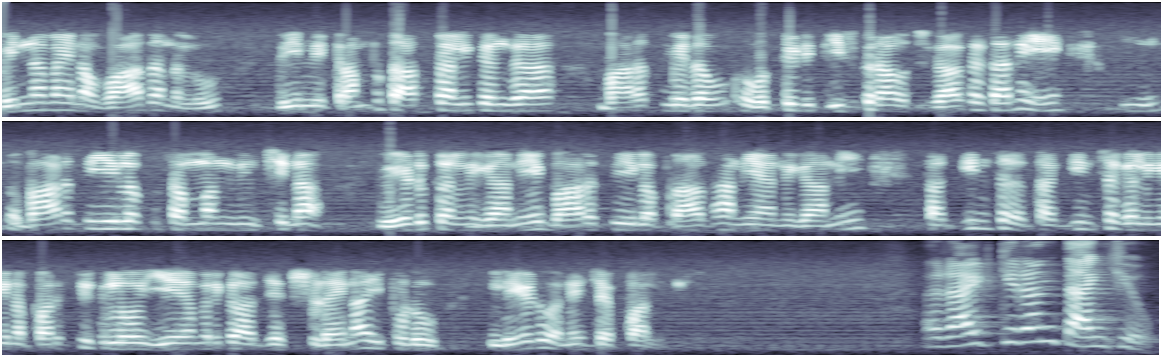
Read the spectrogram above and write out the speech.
భిన్నమైన వాదనలు దీన్ని ట్రంప్ తాత్కాలికంగా భారత్ మీద ఒత్తిడి తీసుకురావచ్చు కాక కానీ భారతీయులకు సంబంధించిన వేడుకల్ని కానీ భారతీయుల ప్రాధాన్యాన్ని కానీ తగ్గించ తగ్గించగలిగిన పరిస్థితిలో ఏ అమెరికా అధ్యక్షుడైనా ఇప్పుడు లేడు అనే చెప్పాలి. Right Kiran thank you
